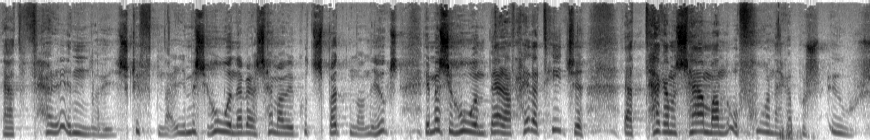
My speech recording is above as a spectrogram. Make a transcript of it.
er at færre inn i skriften der, jeg misser hoven er være sammen med Guds bøtten, jeg, jeg misser hoven bare at hele tiden er at tega meg sammen og få en ega bors ur.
